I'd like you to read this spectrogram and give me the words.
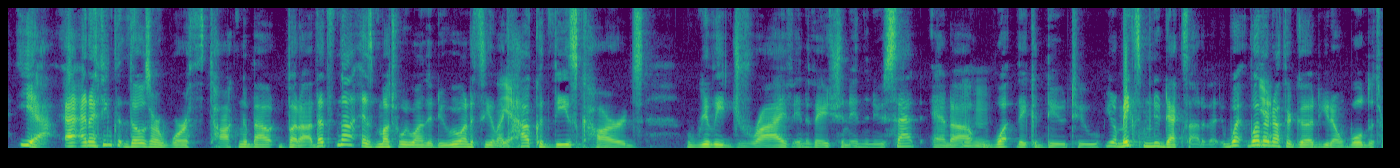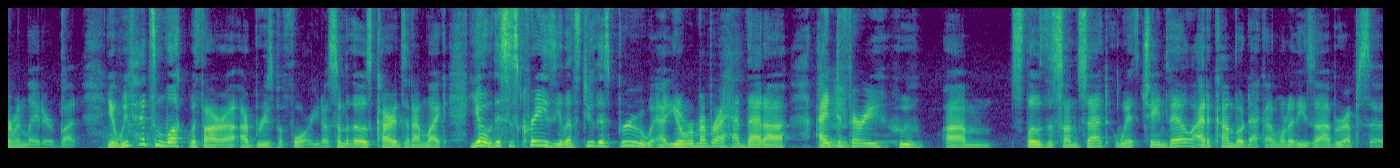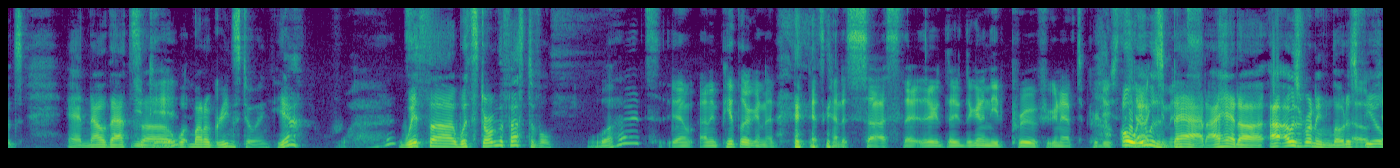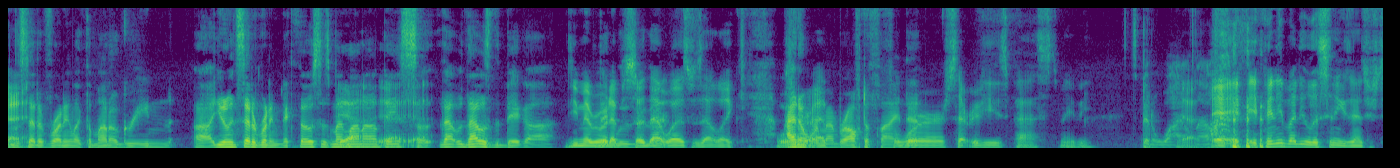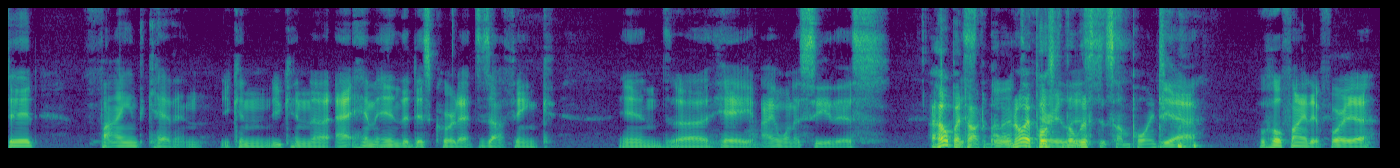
Yeah, and I think that those are worth talking about, but uh, that's not as much what we wanted to do. We wanted to see like Yeah. how could these cards really drive innovation in the new set and uh, what they could do to you know make some new decks out of it. Wh- whether or Mm-hmm. Not they're good, you know, we'll determine later. But you know, we've had some luck with our uh, our brews before. You know, some of those cards, and I'm like, yo, this is crazy. Let's do this brew. Uh, you know, remember I had that. Uh, I Mm-hmm. had Teferi who um slows the sunset with Chain Veil. I had a combo deck on one of these uh, brew episodes, and now that's uh, what Mono Green's doing. Yeah, What? with uh with Storm the Festival. What? Yeah, I mean, people are gonna. That's kind of sus. They're, they're they're they're gonna need proof. You're gonna have to produce. The Oh, it was bad. I had uh I I was running Lotus Field Okay. instead of running like the mono green. Uh, you know, instead of running Nykthos as my Yeah, mana yeah, base. yeah. So that that was the big. uh Do you remember what episode that was? Was that like? I don't remember. I'll have to find it. Four set reviews past, maybe. Been a while Yeah. now. if, if anybody listening is interested, find Kevin. You can you can uh, at him in the Discord at Zafink, and uh, hey, I want to see this. I hope I talked about it. I know I posted the list. list at some point. Yeah, we'll find it for you.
